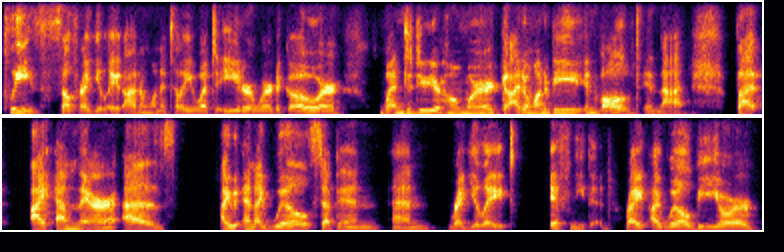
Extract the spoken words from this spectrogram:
please self-regulate. I don't want to tell you what to eat or where to go or when to do your homework. I don't want to be involved in that. But I am there as I and I will step in and regulate if needed, right? I will be your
